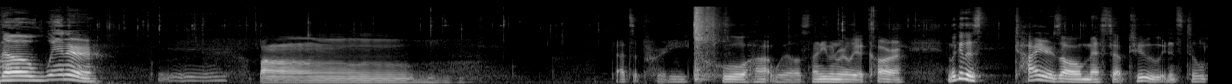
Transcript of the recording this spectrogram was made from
The winner! Bong. That's a pretty cool Hot Wheel. It's not even really a car. And look at this tire's all messed up too, and it's still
